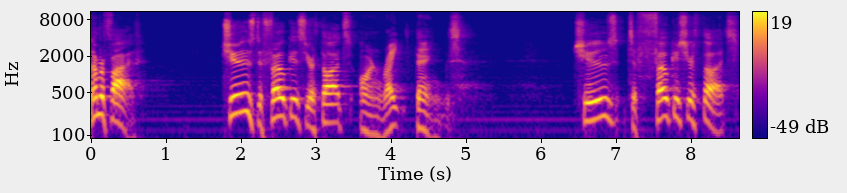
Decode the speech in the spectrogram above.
Number five, choose to focus your thoughts on right things. Choose to focus your thoughts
